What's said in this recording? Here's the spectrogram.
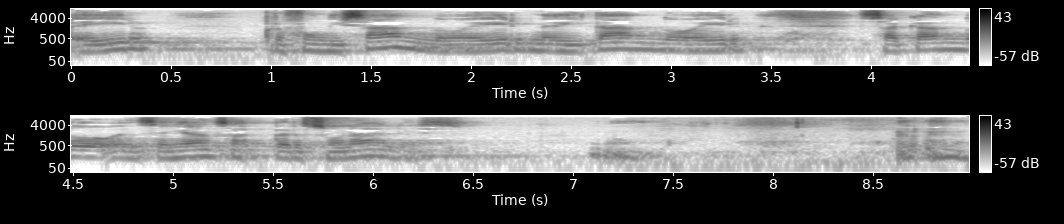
e ir profundizando, e ir meditando, e ir sacando enseñanzas personales.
